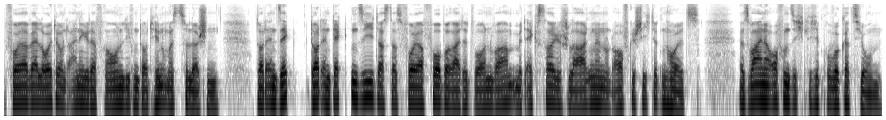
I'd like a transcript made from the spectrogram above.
Feuerwehrleute und einige der Frauen liefen dorthin, um es zu löschen. Dort, dort, entdeckten sie, dass das Feuer vorbereitet worden war mit extra geschlagenen und aufgeschichteten Holz. Es war eine offensichtliche Provokation.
